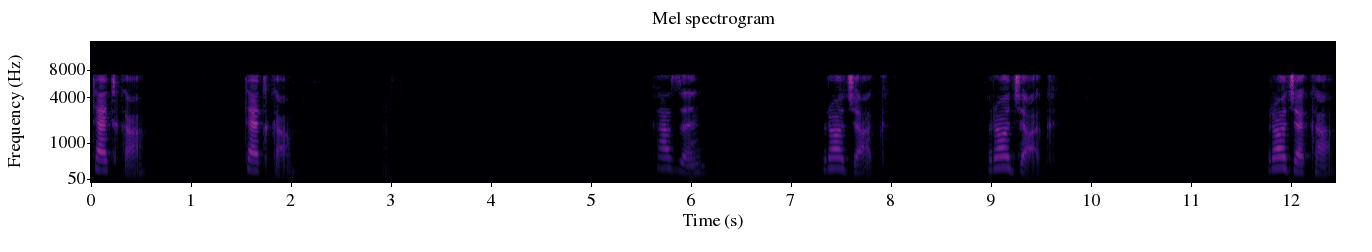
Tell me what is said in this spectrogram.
tetka, tetka. Cousin, rojak, rođak. Rojaka,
